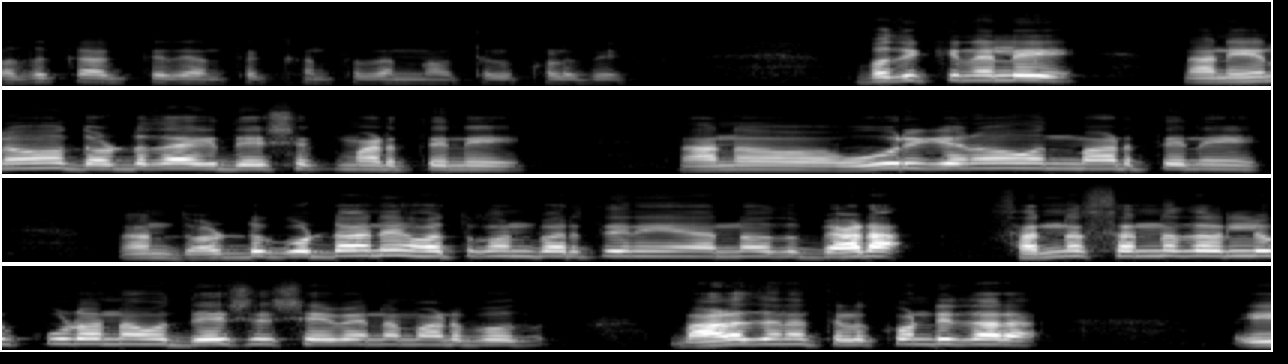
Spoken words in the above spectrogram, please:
ಬದುಕಾಗ್ತದೆ ಅಂತಕ್ಕಂಥದ್ದನ್ನು ನಾವು ತಿಳ್ಕೊಳ್ಬೇಕು. ಬದುಕಿನಲ್ಲಿ ನಾನೇನೋ ದೊಡ್ಡದಾಗಿ ದೇಶಕ್ಕೆ ಮಾಡ್ತೀನಿ, ನಾನು ಊರಿಗೇನೋ ಒಂದು ಮಾಡ್ತೀನಿ, ನಾನು ದೊಡ್ಡ ಗುಡ್ಡನೇ ಹೊತ್ಕೊಂಡು ಬರ್ತೀನಿ ಅನ್ನೋದು ಬೇಡ. ಸಣ್ಣ ಸಣ್ಣದರಲ್ಲೂ ಕೂಡ ನಾವು ದೇಶ ಸೇವೆಯನ್ನು ಮಾಡ್ಬೋದು. ಭಾಳ ಜನ ತಿಳ್ಕೊಂಡಿದ್ದಾರೆ. ಈ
